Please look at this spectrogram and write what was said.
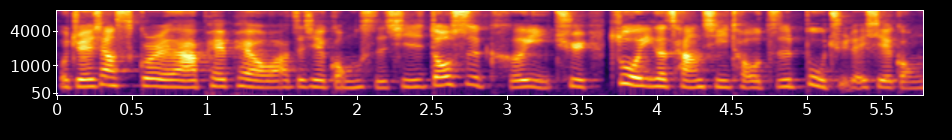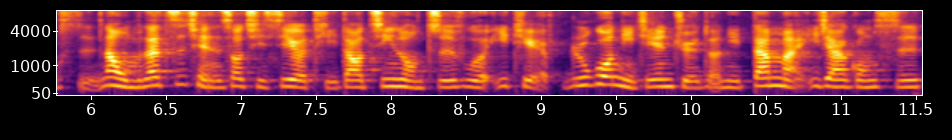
我觉得像 Square 啊、PayPal 啊这些公司，其实都是可以去做一个长期投资布局的一些公司。那我们在之前的时候，其实也有提到。金融支付的 ETF，如果你今天觉得你单买一家公司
